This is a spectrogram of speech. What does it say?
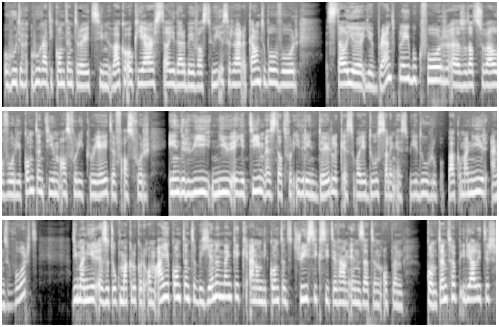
hoe, hoe gaat die content eruit zien? Welke OKR stel je daarbij vast? Wie is er daar accountable voor? Stel je je brand playbook voor, uh, zodat zowel voor je contentteam als voor je creative, als voor eender wie nieuw in je team is, dat voor iedereen duidelijk is wat je doelstelling is, wie je doelgroep, op welke manier enzovoort. Die manier is het ook makkelijker om aan je content te beginnen, denk ik, en om die content 360 te gaan inzetten op een content hub idealiter,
